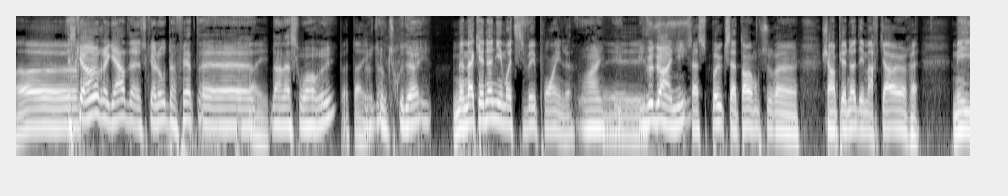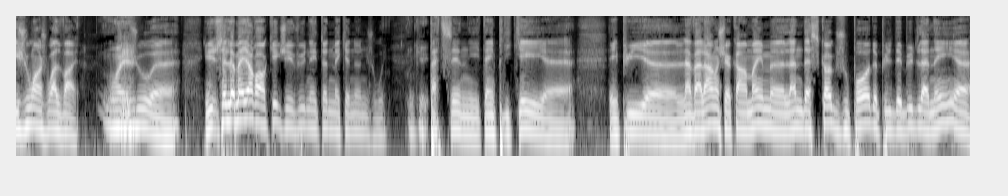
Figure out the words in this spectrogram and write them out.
Euh, Est-ce qu'un regarde ce que l'autre a fait euh, dans la soirée? Peut-être. Juste un petit coup d'œil. Mais McKinnon est motivé, point. Là. Ouais, il- il veut gagner. Ça se peut que ça tombe sur un championnat des marqueurs, mais il joue en joie le vert. Ouais. Il joue. euh, c'est le meilleur hockey que j'ai vu Nathan McKinnon jouer. OK. Patine, il est impliqué. euh, et puis euh, l'Avalanche, il y a quand même euh, Landeskog joue pas depuis le début de l'année. euh,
